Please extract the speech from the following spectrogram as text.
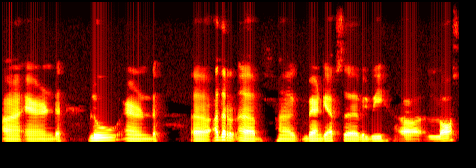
uh, and blue and other band gaps will be lost.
